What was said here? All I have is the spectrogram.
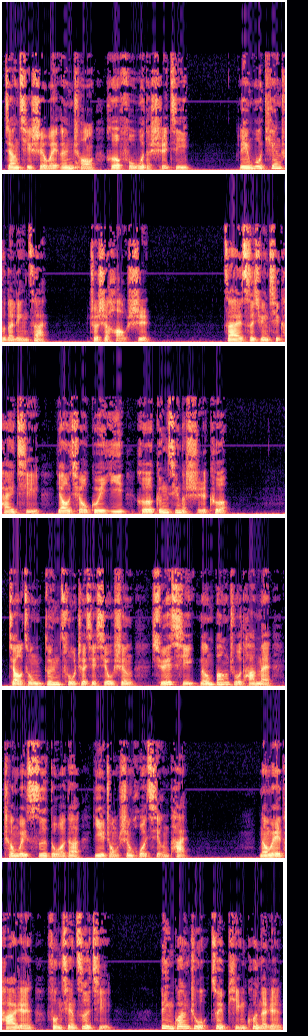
将其视为恩宠和服务的时机，领悟天主的灵在，这是好事。在四旬期开启要求皈依和更新的时刻，教宗敦促这些修生学习能帮助他们成为思铎的一种生活形态。”能为他人奉献自己，并关注最贫困的人，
